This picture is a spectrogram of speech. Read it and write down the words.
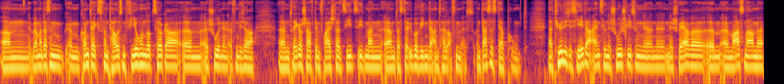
Ähm, wenn man das im, im Kontext von 1400 circa ähm, äh, Schulen in öffentlicher ähm, Trägerschaft im Freistaat sieht, sieht man, ähm, dass der überwiegende Anteil offen ist. Und das ist der Punkt. Natürlich ist jede einzelne Schulschließung eine, eine, eine schwere ähm, äh, Maßnahme,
